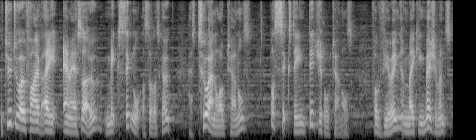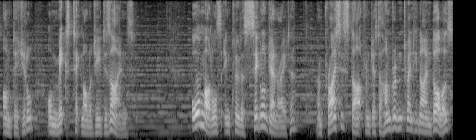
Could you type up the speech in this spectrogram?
The 2205A MSO mixed signal oscilloscope has two analog channels plus 16 digital channels for viewing and making measurements on digital or mixed technology designs. All models include a signal generator and prices start from just $129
